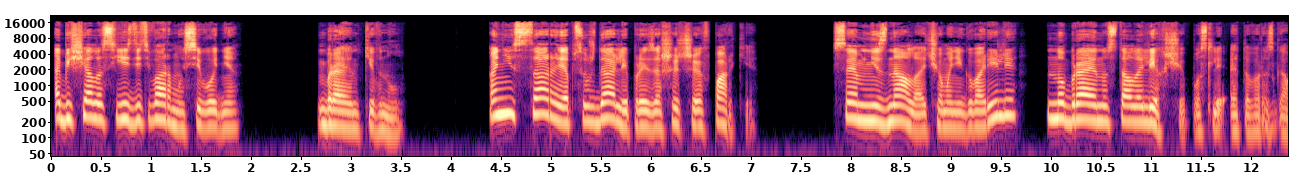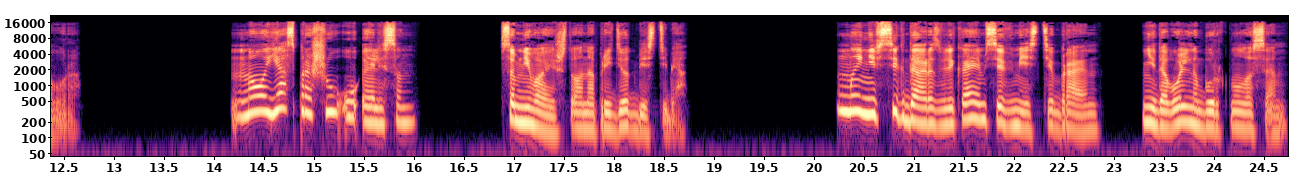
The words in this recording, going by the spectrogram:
Обещала съездить в Арму сегодня". Брайан кивнул. Они с Сарой обсуждали произошедшее в парке. Сэм не знала, о чем они говорили, но Брайану стало легче после этого разговора. Но я спрошу у Эллисон. Сомневаюсь, что она придет без тебя. Мы не всегда развлекаемся вместе, Брайан, недовольно буркнула Сэм.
